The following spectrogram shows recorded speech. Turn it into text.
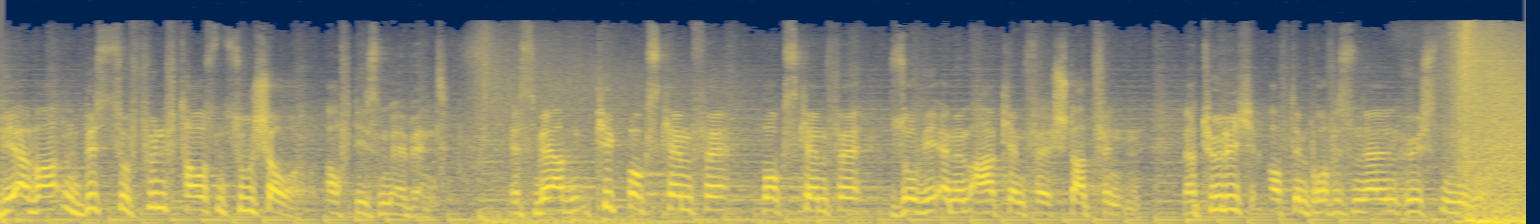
Wir erwarten bis zu 5000 Zuschauer auf diesem Event. Es werden Kickboxkämpfe, Boxkämpfe sowie MMA-Kämpfe stattfinden. Natürlich auf dem professionellen höchsten Niveau.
